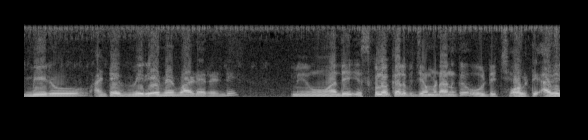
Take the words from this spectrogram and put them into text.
మీరు అంటే మీరు ఏమేమి వాడారండి? మేము అది ఇసుకలో కలిపి జమ్మడానికి ఒకటి ఒకటి. అది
